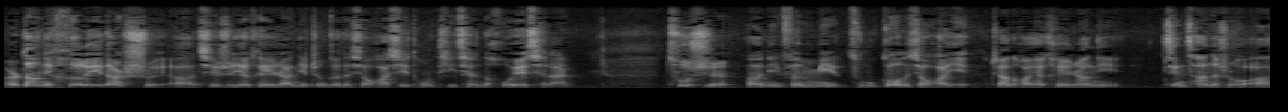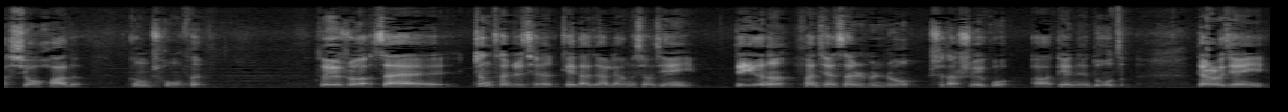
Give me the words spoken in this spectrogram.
而当你喝了一点水啊，其实也可以让你整个的消化系统提前的活跃起来，促使啊你分泌足够的消化液，这样的话也可以让你进餐的时候啊消化的更充分。所以说，在正餐之前给大家两个小建议：第一个呢，饭前三十分钟吃点水果啊垫垫肚子；第二个建议，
